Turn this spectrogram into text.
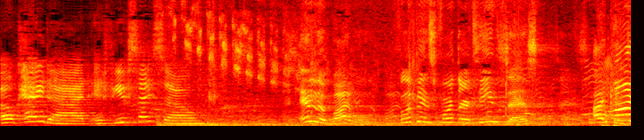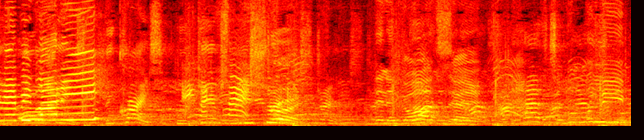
Okay, Dad, if you say so. In the Bible, Philippians 4:13 says, I Come on, everybody. through Christ who gives me strength. Then if God said I have to believe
